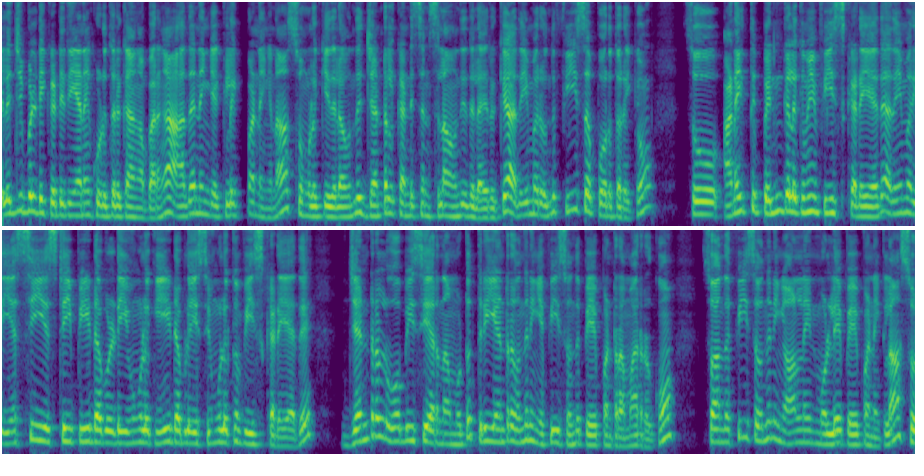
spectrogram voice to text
எலிஜிபிலிட்டி கிரிட்டீரியானே கொடுத்துருக்காங்க பாருங்கள் அதை நீங்கள் கிளிக் பண்ணிங்கன்னா ஸோ உங்களுக்கு இதில் வந்து ஜென்ரல் கண்டிஷன்ஸ்லாம் வந்து இதில் இருக்குது அதே மாதிரி வந்து ஃபீஸை பொறுத்த வரைக்கும் ஸோ அனைத்து பெண்களுக்குமே ஃபீஸ் கிடையாது. அதே மாதிரி எஸ்சி எஸ்டி பிடபிள்டி இவங்களுக்கு இடபிள்யூஎஸ் இவங்களுக்கும் ஃபீஸ் கிடையாது. ஜென்ரல் ஓபிசியாக இருந்தால் மட்டும் த்ரீ ஹண்ட்ரட் வந்து நீங்கள் ஃபீஸ் வந்து பே பண்ணுற மாதிரி இருக்கும். ஸோ அந்த ஃபீஸ் வந்து நீங்கள் ஆன்லைன் மோட்லேயே பே பண்ணிக்கலாம். ஸோ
